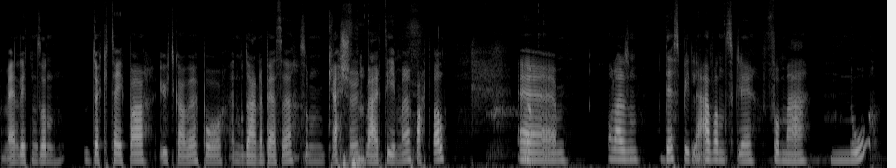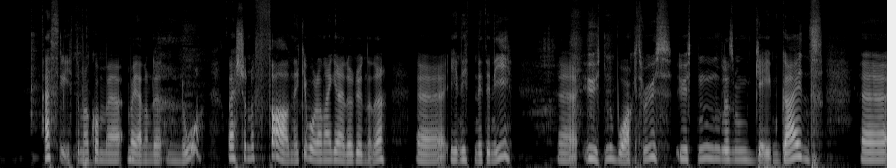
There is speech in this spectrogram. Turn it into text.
med en liten sånn ducktapa utgave på en moderne PC som krasjer hver time, i hvert fall. Ja. Eh, og det er liksom Det spillet er vanskelig for meg nå. Jeg sliter med å komme meg gjennom det nå. Og jeg skjønner faen ikke hvordan jeg greide å runde det uh, i 1999. Uh, uten walkthroughs, uten liksom game guides. Uh,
